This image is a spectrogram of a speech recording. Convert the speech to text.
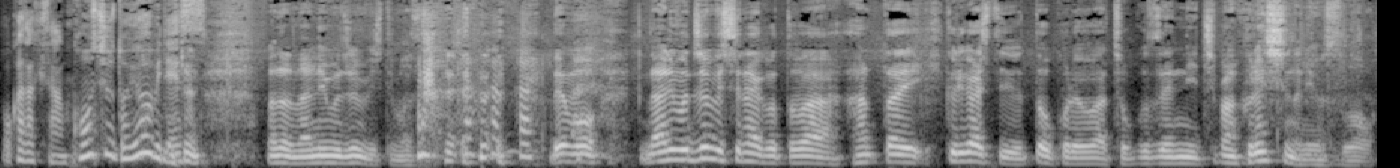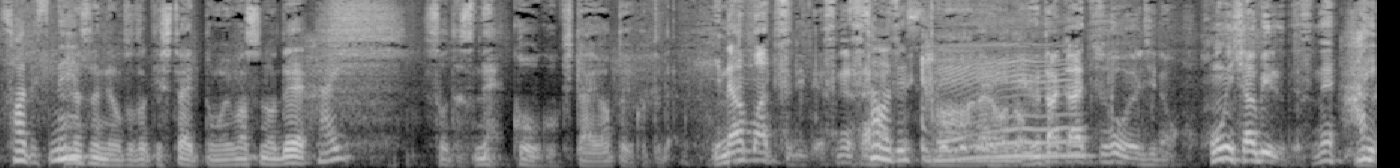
岡崎さん、今週土曜日です。まだ何も準備してません。でも、何も準備してないことは、反対、ひっくり返して言うと、これは直前に一番フレッシュなニュースを、そうですね皆さんにお届けしたいと思いますので、はいそうですね、交互期待をということで。ひな祭りですね、そうですねなるほど。豊か地方寺の本社ビルですね。はい。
